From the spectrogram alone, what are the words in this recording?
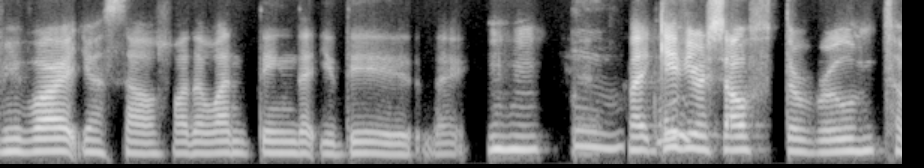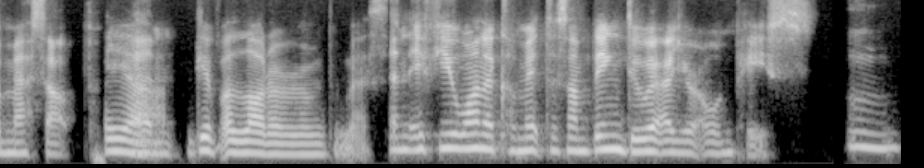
reward yourself for the one thing that you did. Like Mhm. Yeah. Mm. Like, give yourself the room to mess up. yeah, And, give a lot of room to mess. and if you want to commit to something, do it at your own pace. Mm.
